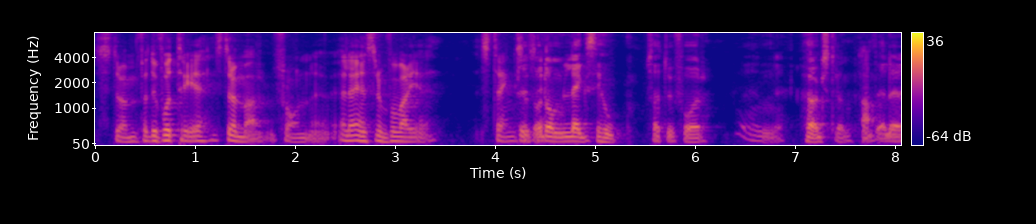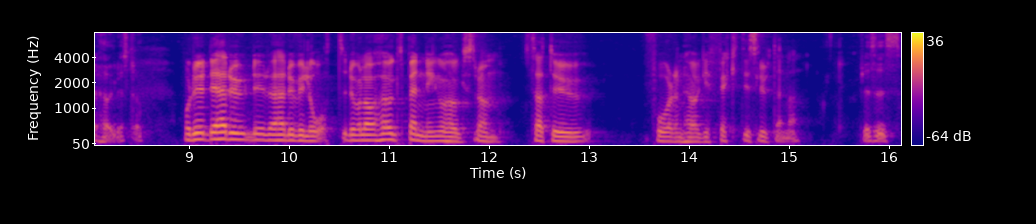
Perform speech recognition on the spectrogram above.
ström. För du får tre strömmar från, eller en ström från varje sträng. Precis, och de läggs ihop så att du får en hög ström, ja. eller högre ström. Och det är det, här du, det är det här du vill åt. Du vill ha hög spänning och hög ström. Så att du får en hög effekt i slutändan. Precis.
